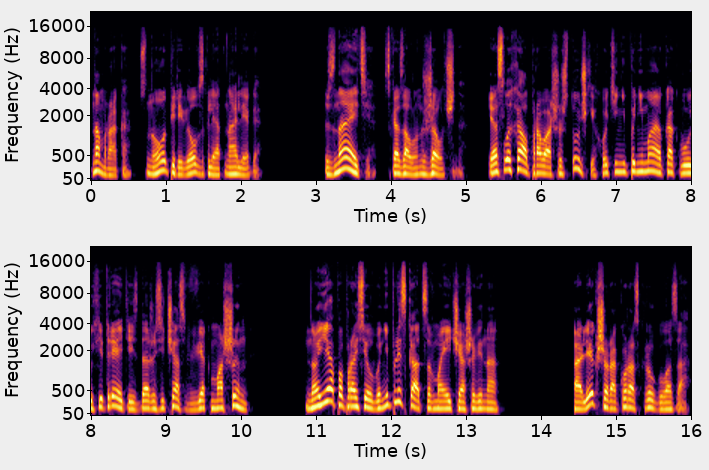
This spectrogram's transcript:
на мрака, снова перевел взгляд на Олега. «Знаете», — сказал он желчно, — «я слыхал про ваши штучки, хоть и не понимаю, как вы ухитряетесь даже сейчас в век машин, но я попросил бы не плескаться в моей чаше вина». Олег широко раскрыл глаза.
